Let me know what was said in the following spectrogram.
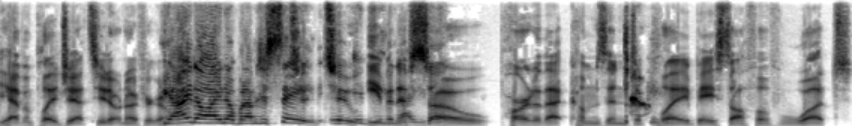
you haven't played yet, so you don't know if you're going to. Yeah, I know, I know, but I'm just saying. Two, it- even if so, part of that comes into play based off of what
